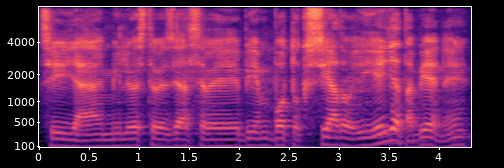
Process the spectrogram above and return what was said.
Sí, ya Emilio este vez ya se ve bien botoxeado. Y ella también, ¿eh?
